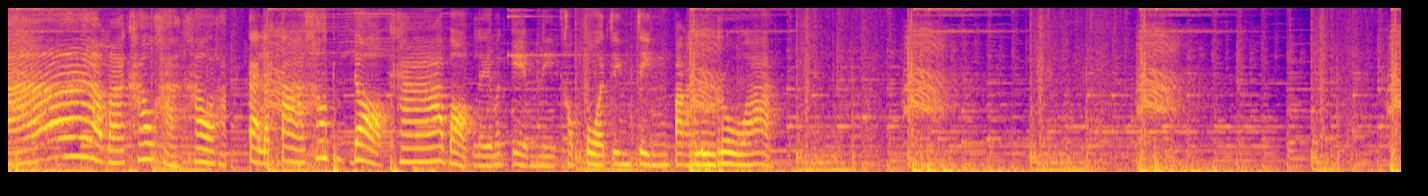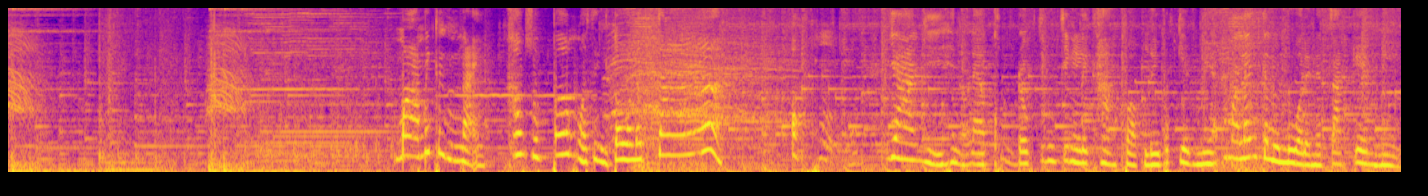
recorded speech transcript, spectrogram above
อ่ามาเข้าค่ะเข้าค่ะ แต่ละตาเข้าทุกดอกค่ะ บอกเลยว่าเกมนี้เขาปัวจริง ๆ ปังรัวๆ มาไม่ถึงไหน เข้าซุปเปอร์หัวสิงโตเลยจ้า โอ้โห ยาหยีเห็นแล้วขนลุกจริง ๆ เลยค่ะ บอกเลยว่าเกมเนี้ยมาเล่นกันรัวๆเลยนะจ๊ะเกมนี้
